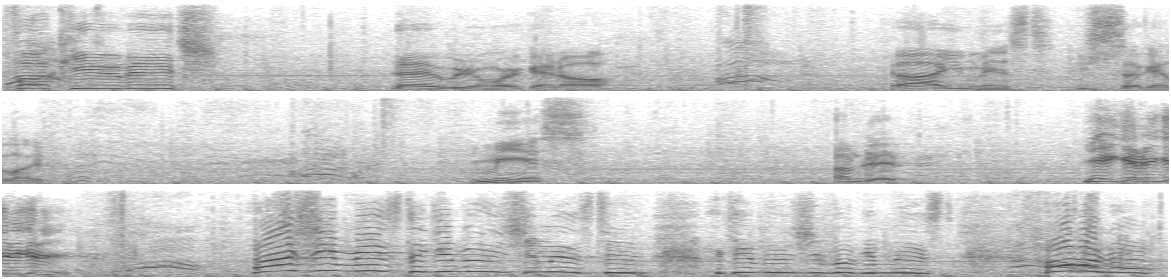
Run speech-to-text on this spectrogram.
Fuck you, bitch. That wouldn't work at all. Ah, you missed. You suck at life. Miss. I'm dead. Yeah, get her, get her, get her. Ah, she missed. I can't believe she missed, dude. I can't believe she fucking missed. Oh my god.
